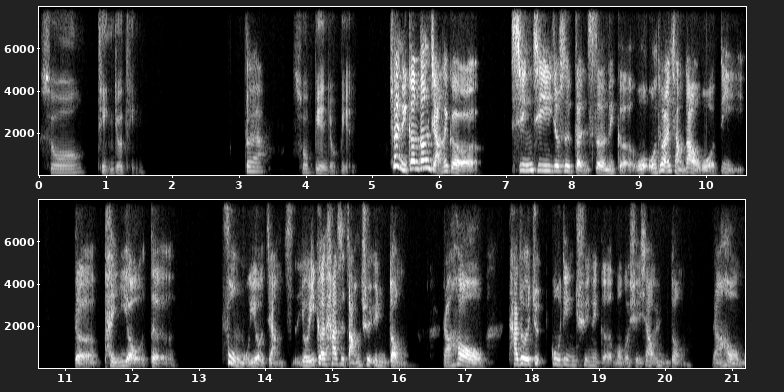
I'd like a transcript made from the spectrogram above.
说停就停，对啊。说变就变。像你刚刚讲那个心肌就是梗塞那个，我我突然想到我弟的朋友的父母也有这样子，有一个他是早上去运动，然后他就会去固定去那个某个学校运动，然后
